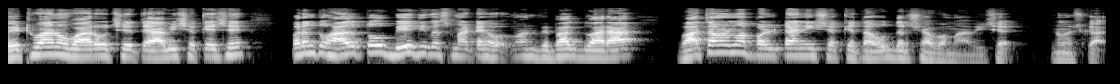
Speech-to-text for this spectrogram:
વેઠવાનો વારો છે તે આવી શકે છે. પરંતુ હાલ તો બે દિવસ માટે હવામાન વિભાગ દ્વારા વાતાવરણમાં પલટાની શક્યતાઓ દર્શાવવામાં આવી છે. નમસ્કાર.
